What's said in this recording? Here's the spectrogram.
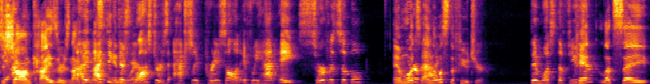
See, DeShone Kizer's not getting I, us I think anywhere. this roster is actually pretty solid. If we had a serviceable and what's and what's the future? Then what's the future? Can't let's say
